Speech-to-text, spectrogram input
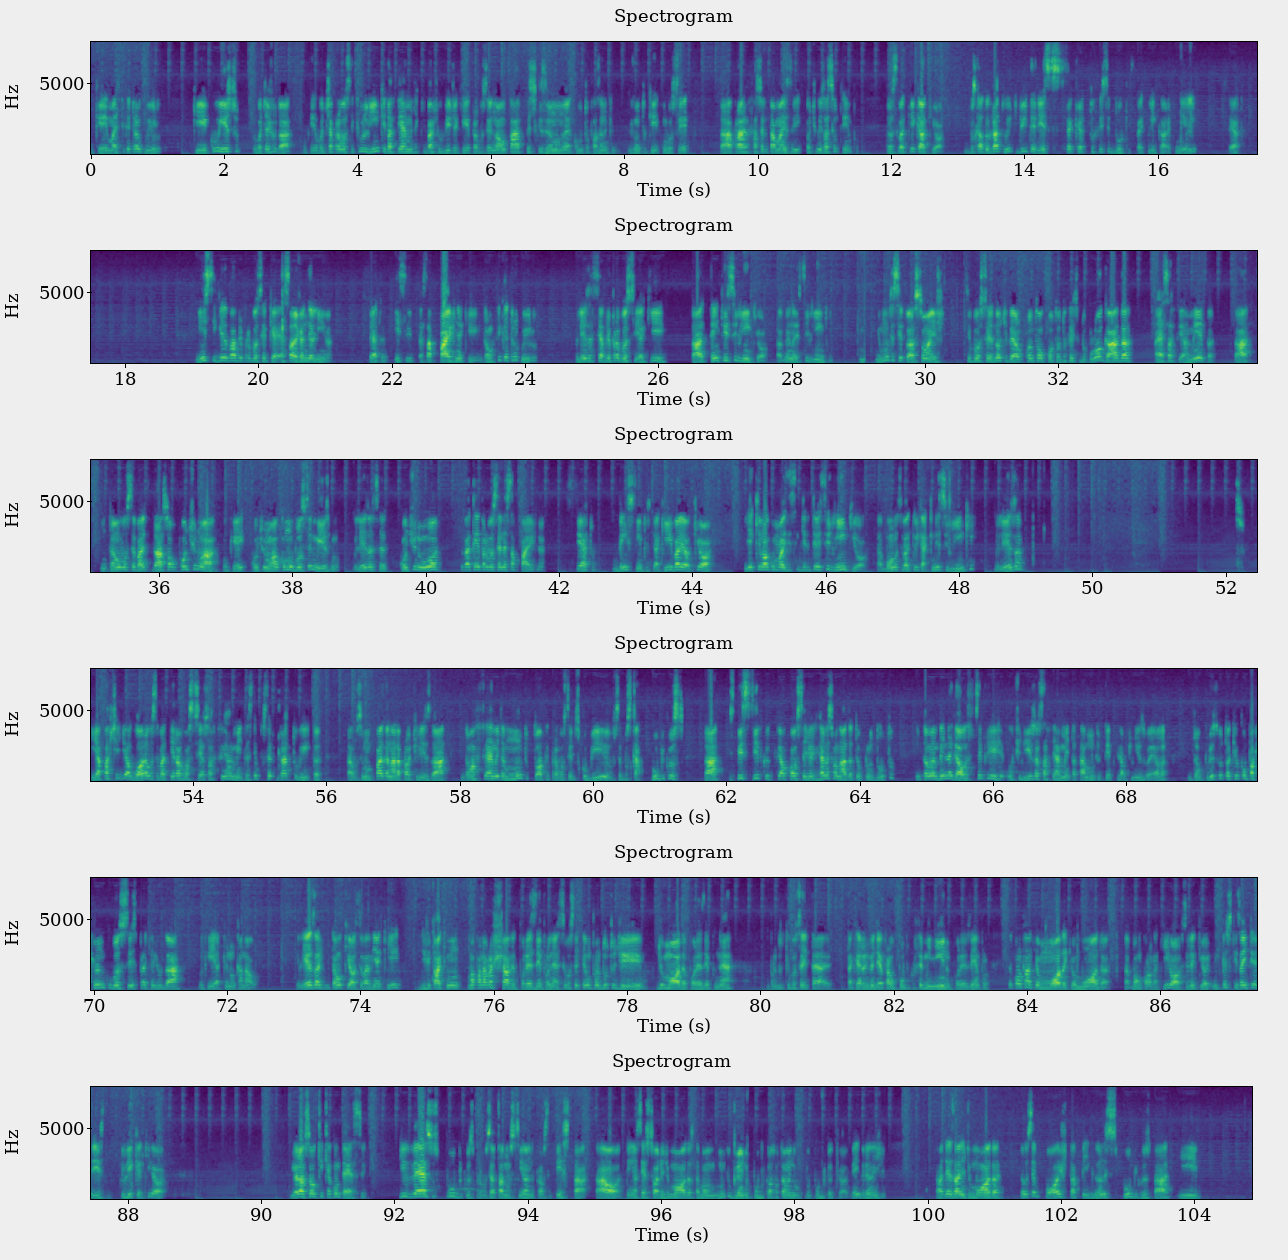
ok? Mas fique tranquilo, que com isso eu vou te ajudar, ok? Eu vou deixar para você aqui o link da ferramenta aqui embaixo do vídeo aqui, para você não estar tá pesquisando, né? Como estou fazendo aqui junto aqui com você, tá? Para facilitar mais e otimizar seu tempo. Então você vai clicar aqui, ó, buscador gratuito de interesse secreto do Facebook. Você vai clicar aqui nele, certo? E em seguida vai abrir para você aqui essa janelinha certo? Esse, essa página aqui. Então fica tranquilo. Beleza? Se abrir para você aqui, tá? Tem que esse link, ó. Tá vendo? Esse link. Em muitas situações, se você não tiver quanto ao conta do Facebook logada a essa ferramenta, tá? Então você vai dar só continuar, ok? Continuar como você mesmo, beleza? Você continua e vai cair para você nessa página, certo? Bem simples. Daqui vai aqui, ó. E aqui logo mais em seguida tem esse link, ó. Tá bom? Você vai clicar aqui nesse link, beleza? E a partir de agora você vai ter acesso à ferramenta 100% gratuita, tá? Você não paga nada para utilizar, então é uma ferramenta muito top para você descobrir, você buscar públicos, tá? Específicos que ao qual seja relacionado ao teu produto. Então é bem legal. Eu sempre utilizo essa ferramenta, tá? Há muito tempo que já utilizo ela. Então por isso eu tô aqui compartilhando com vocês para te ajudar, ok? Aqui no canal. Beleza? Então aqui, ó, você vai vir aqui, digitar aqui um, uma palavra-chave, por exemplo, né? Se você tem um produto de, de moda, por exemplo, né? Um produto que você está tá querendo vender para o público feminino, por exemplo, você colocar aqui, ó, moda ó, moda, tá bom? Coloca aqui, ó, você vê aqui, ó, em pesquisar interesse, clique aqui, ó, e olha só o que que acontece. Diversos públicos para você estar tá anunciando, para você testar, tá? Ó, tem acessórios de moda, tá bom? Muito grande o público, olha só o tamanho do, do público aqui, ó, bem grande. Tá? Design de moda, então você pode estar tá pegando esses públicos, tá? E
